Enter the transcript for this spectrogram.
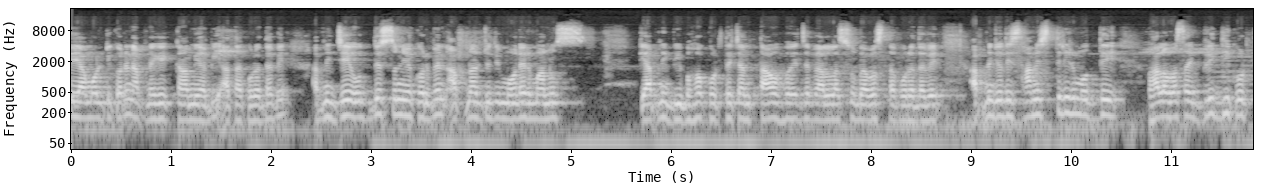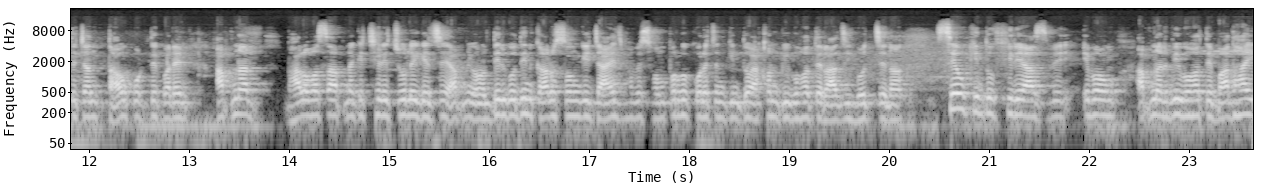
এই আমলটি করেন, আপনাকে কামিয়াবি আতা করে দেবে। আপনি যে উদ্দেশ্য নিয়ে করবেন, আপনার যদি মনের মানুষকে আপনি বিবাহ করতে চান, তাও হয়ে যাবে, আল্লাহ সুব্যবস্থা করে দেবে। আপনি যদি স্বামী স্ত্রীর মধ্যে ভালোবাসায় বৃদ্ধি করতে চান, তাও করতে পারেন। আপনার ভালোবাসা আপনাকে ছেড়ে চলে গেছে, আপনি দীর্ঘদিন কারোর সঙ্গে জায়েজভাবে সম্পর্ক করেছেন, কিন্তু এখন বিবাহতে রাজি হচ্ছে না, সেও কিন্তু ফিরে আসবে এবং আপনার বিবাহতে বাধাই,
